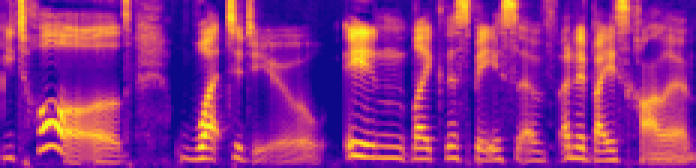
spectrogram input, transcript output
be told what to do in like the space of an advice column.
